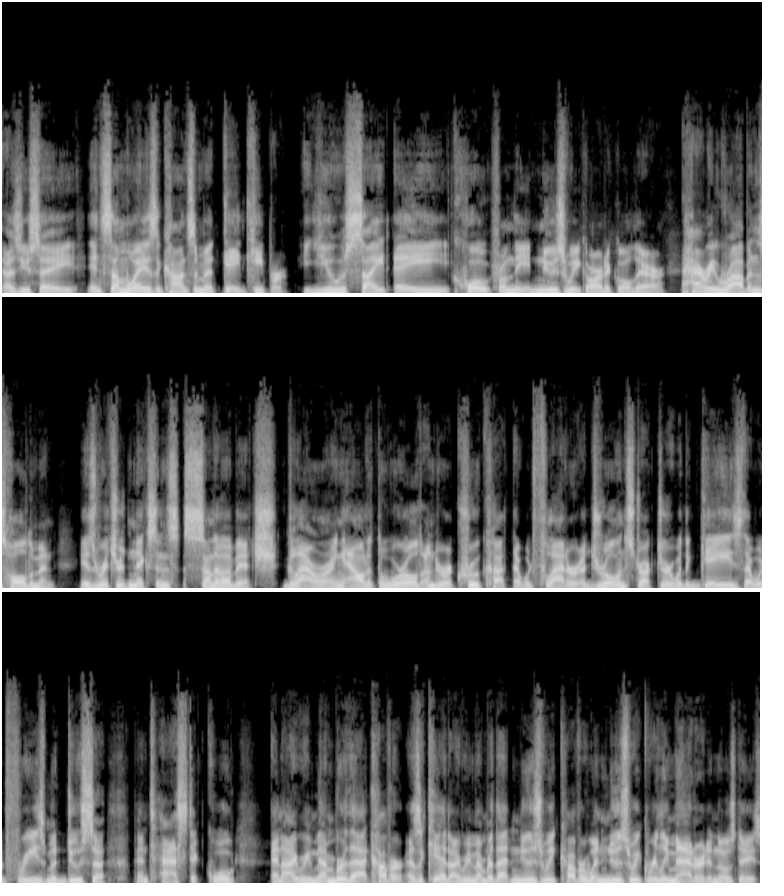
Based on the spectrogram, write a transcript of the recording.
as you say, in some ways, a consummate gatekeeper. You cite a quote from the Newsweek article there. Harry Robbins Haldeman is Richard Nixon's son of a bitch, glowering out at the world under a crew cut that would flatter a drill instructor with a gaze that would freeze Medusa. Fantastic quote. And I remember that cover as a kid. I remember that Newsweek cover when Newsweek really mattered in those days.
